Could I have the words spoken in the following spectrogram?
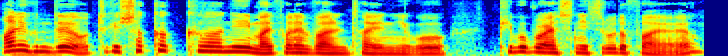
아니 근데 어떻게 샤카칸이 Funny Valentine이고 피보 브라이슨이 Through the Fire예요?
